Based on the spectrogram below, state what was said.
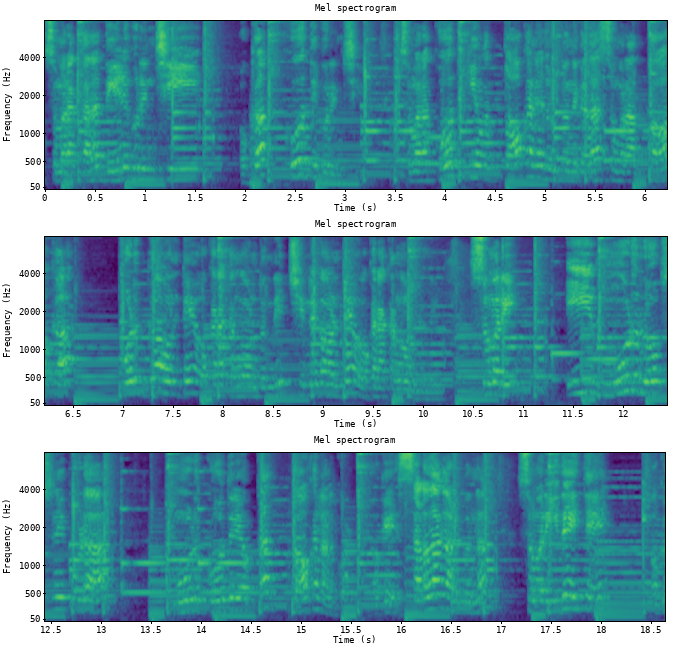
సో మన కథ దేని గురించి? ఒక కోతి గురించి. సో మన కోతికి ఒక తోక అనేది ఉంటుంది కదా సో మన ఆ తోక పొడుగ్గా ఉంటే ఒక రకంగా ఉంటుంది చిన్నగా ఉంటే ఒక రకంగా ఉంటుంది. సో మరి ఈ మూడు రోప్స్ని కూడా మూడు కోతుల యొక్క తోకలు అనుకోండి. ఓకే సరదాగా అనుకుందాం. సో మరి ఇదైతే ఒక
